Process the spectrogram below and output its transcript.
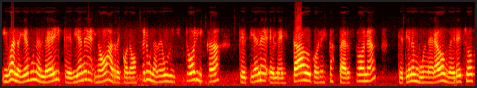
Y bueno, y es una ley que viene ¿no? a reconocer una deuda histórica que tiene el Estado con estas personas que tienen vulnerados derechos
